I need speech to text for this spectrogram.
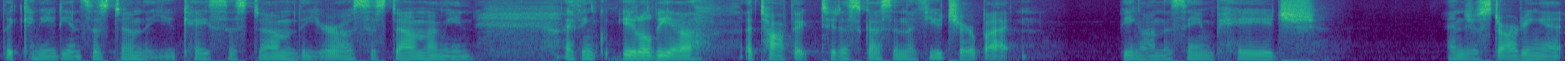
the Canadian system, the UK system, the Euro system. I mean, I think it'll be a, a topic to discuss in the future, but being on the same page and just starting it,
